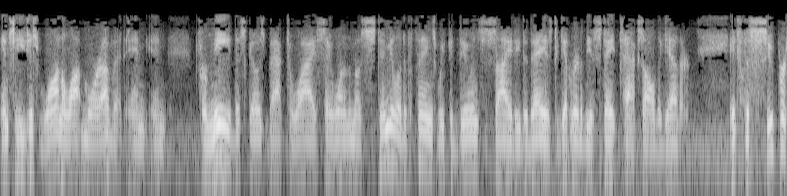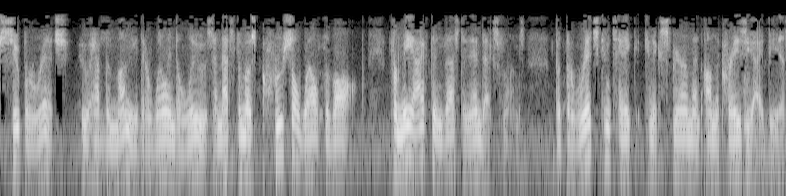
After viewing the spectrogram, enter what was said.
And so you just want a lot more of it. And, and for me, this goes back to why I say one of the most stimulative things we could do in society today is to get rid of the estate tax altogether. It's the super, super rich who have the money that are willing to lose, and that's the most crucial wealth of all. For me, I have to invest in index funds, but the rich can take, can experiment on the crazy ideas.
